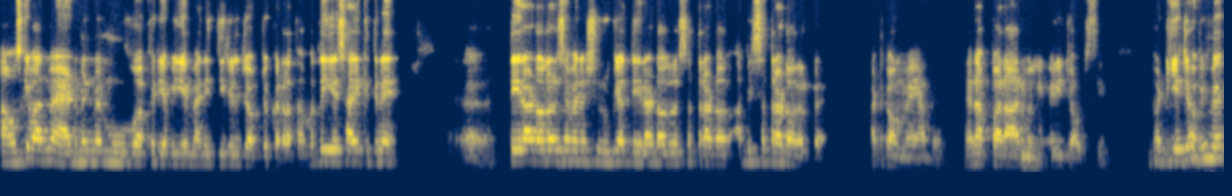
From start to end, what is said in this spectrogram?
हाँ उसके बाद मैं एडमिन में मूव हुआ। फिर अभी ये मैनेजरियल जॉब जो कर रहा था मतलब ये सारे कितने तेरह डॉलर से मैंने शुरू किया तेरह डॉलर सत्रह डॉलर अभी सत्रह डॉलर पे अटका हूँ मैं यहाँ पे है ना पर आवर वाली हम्म। मेरी जॉब थी। बट ये जो अभी मैं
